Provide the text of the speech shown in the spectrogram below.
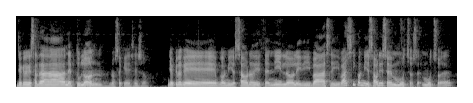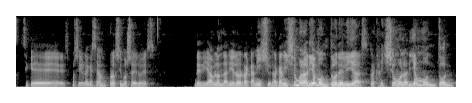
Yo creo que saldrá Neptulón. No sé qué es eso. Yo creo que Colmillosauro, dice Nilo, Lady Bash. Lady Bash y Colmillosaurio se ven muchos, eh, mucho, ¿eh? Así que es posible que sean próximos héroes. De Diablo, Andariel o Rakanishu. Rakanishu molaría un montón, Elías. Rakanishu molaría un montón.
